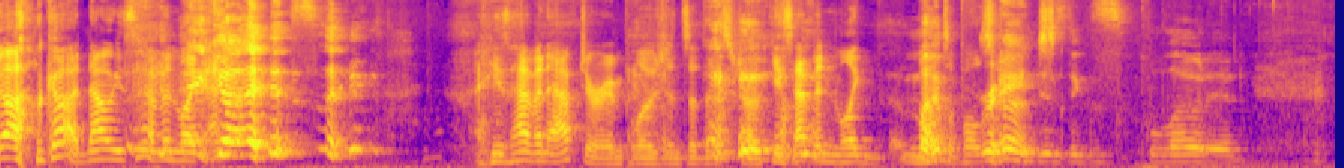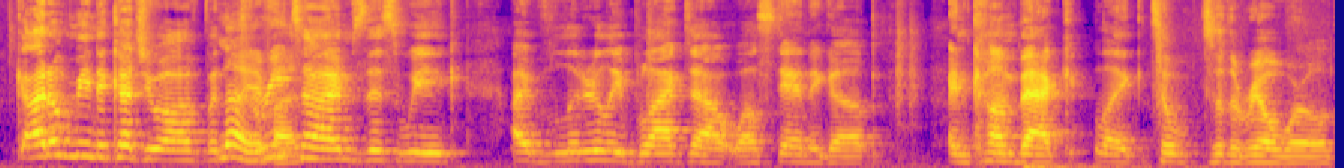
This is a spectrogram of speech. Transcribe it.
Oh God, now he's having like hey guys. he's having after implosions of that stroke. He's having like multiple My brain strokes. just exploded. I don't mean to cut you off, but No, three times this week I've literally blacked out while standing up and come back like to to the real world.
